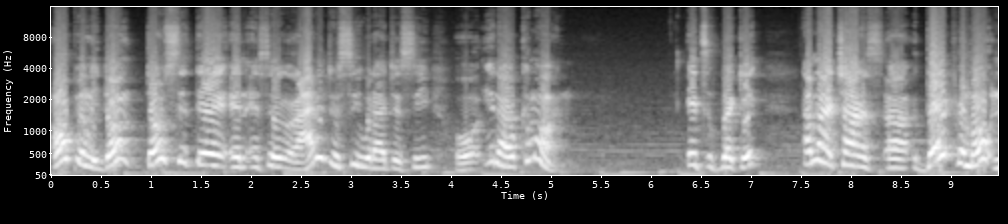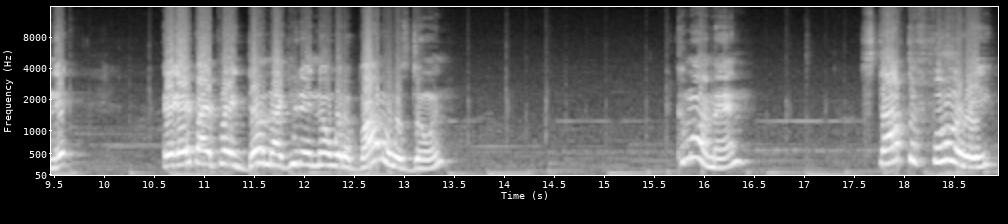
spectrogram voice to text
openly. Don't don't sit there and, and say, well, I didn't just see what I just see. Or, you know, come on. It's wicked. I'm not trying to, uh, they promoting it. Everybody played dumb like you didn't know what Obama was doing. Come on, man. Stop the foolery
